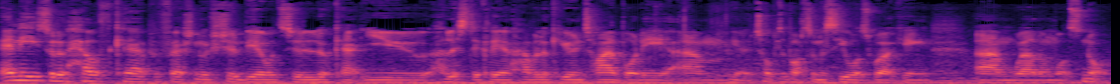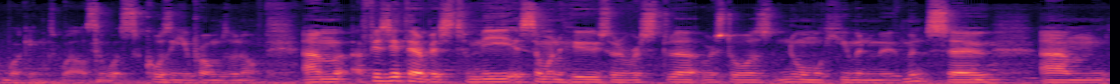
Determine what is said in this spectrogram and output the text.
any sort of healthcare professional should be able to look at you holistically and have a look at your entire body, um, you know, top to bottom, and see what's working um, well and what's not working as well. So, what's causing you problems or not. Um, a physiotherapist, to me, is someone who sort of rest- restores normal human movement. So. Um,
